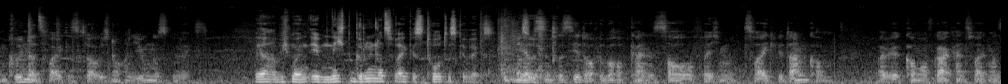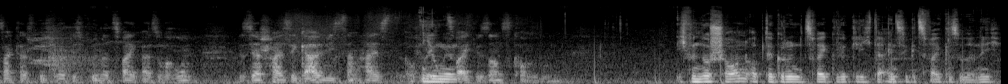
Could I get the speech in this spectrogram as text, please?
Ein grüner Zweig ist, glaube ich, noch ein junges Gewächs. Ja, aber ich meine eben nicht grüner Zweig ist totes Gewächs. Also Also es interessiert auch überhaupt keine Sau, auf welchem Zweig wir dann kommen. Weil wir kommen auf gar keinen Zweig. Man sagt halt sprichwörtlich grüner Zweig. Also warum? Ist ja scheißegal, wie es dann heißt, auf welchen Junge. Zweig wir sonst kommen würden. ich will nur schauen, ob der grüne Zweig wirklich der einzige Zweig ist oder nicht.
